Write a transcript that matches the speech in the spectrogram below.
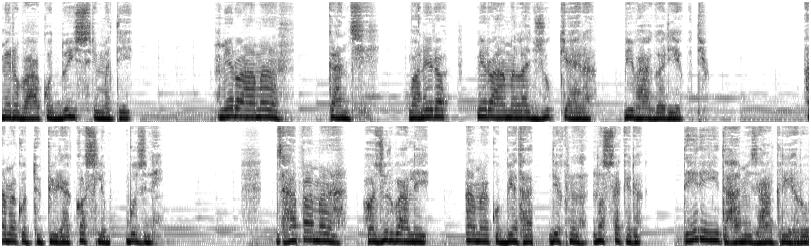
मेरो बाको दुई श्रीमती मेरो आमा कान्छी भनेर मेरो आमालाई झुक्क्याएर विवाह गरिएको थियो। आमाको त्यो पीडा कसले बुझ्ने? झापामा हजुरबाले आमाको व्यथा देख्न नसकेर धेरै धामी झाँक्रीहरू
